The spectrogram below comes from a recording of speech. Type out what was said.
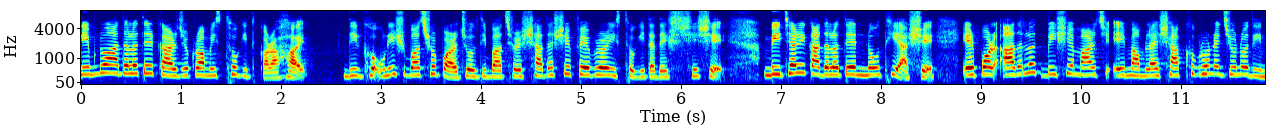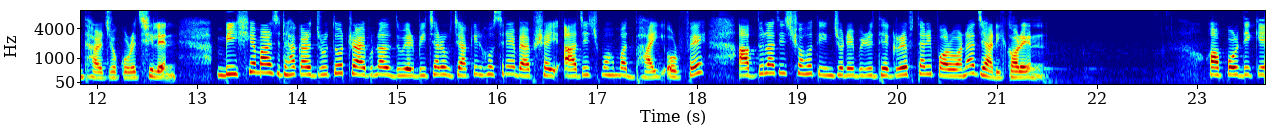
নিম্ন আদালতের কার্যক্রম স্থগিত করা হয়। দীর্ঘ উনিশ বছর পর চলতি বছরের সাতাশে ফেব্রুয়ারি স্থগিতাদেশ শেষে বিচারিক আদালতের নথি আসে। এরপর আদালত বিশে মার্চ এই মামলায় সাক্ষ্য গ্রহণের জন্য দিন ধার্য করেছিলেন। বিশে মার্চ ঢাকার দ্রুত ট্রাইব্যুনাল দুয়ের বিচারক জাকির হোসেনের ব্যবসায়ী আজিজ মোহাম্মদ ভাই ওরফে আব্দুল আজিজ সহ তিনজনের বিরুদ্ধে গ্রেফতারি পরোয়ানা জারি করেন। অপরদিকে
